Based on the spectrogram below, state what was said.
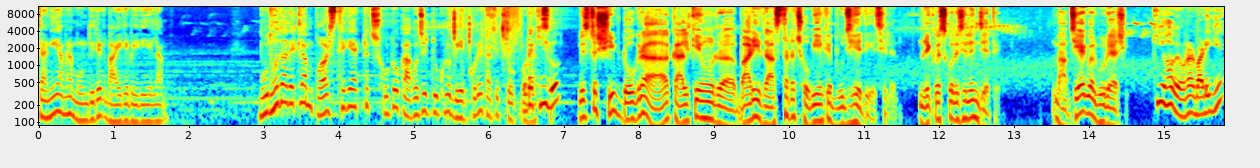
জানিয়ে আমরা মন্দিরের বাইরে বেরিয়ে এলাম। বুধদা দেখলাম পার্স থেকে একটা ছোট কাগজের টুকরো বের করে তাতে চোখ ওটা কি গো? মিস্টার শিব ডোগরা কালকে ওর বাড়ির রাস্তাটা ছবি এঁকে বুঝিয়ে দিয়েছিলেন। রিকোয়েস্ট করেছিলেন যেতে। ভাবছি একবার ঘুরে আসি। কি হবে ওনার বাড়ি গিয়ে?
